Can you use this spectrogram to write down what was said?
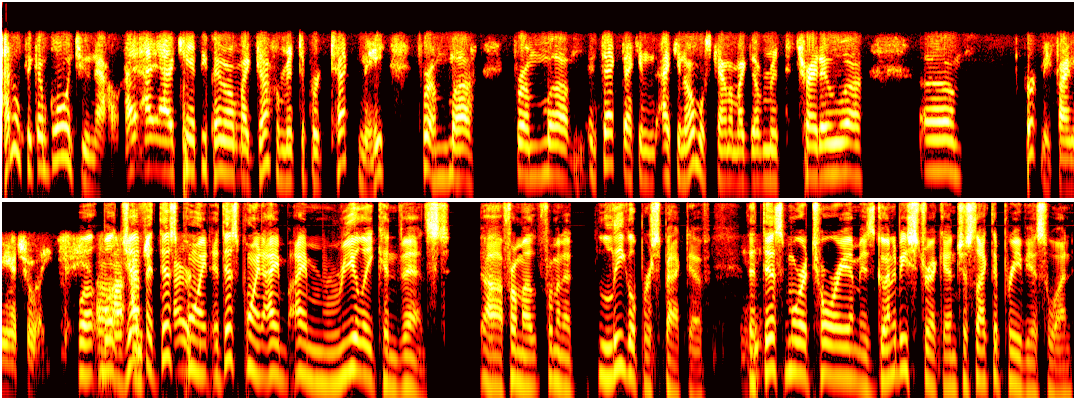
I don't think I'm going to now. I, I, I can't depend on my government to protect me from uh, from. Uh, in fact, I can I can almost count on my government to try to uh, um, hurt me financially. Well, well, uh, Jeff, at this tired. point, at this point, I'm I'm really convinced uh, from a from a legal perspective mm-hmm. that this moratorium is going to be stricken, just like the previous one.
